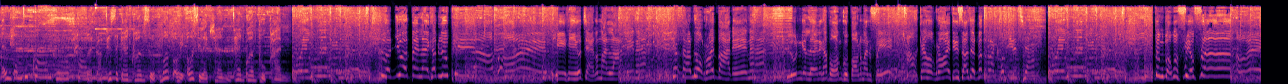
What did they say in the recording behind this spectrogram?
เติมเต็มทุกความผูกพันเปิดรับเทศกาลความสุขมอบ Oreo Selection แทนความผูกพันเดือดยวดไปเลยครับลูกพี่โอ้ยทีทีก็แจกน้ำมันล้านลิตรนะฮะแค่เติมหกร้อยบาทเองนะฮะลุ้นกันเลยนะครับผมคูปองน้ำมันฟรี เอาแค่ 600 ถึง31มกราคมนี้นะจ๊ะต้องบอก ว่าเฟี้ยวฟ้าโอ้ย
